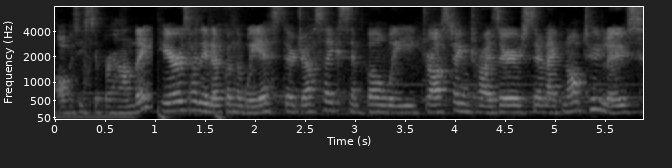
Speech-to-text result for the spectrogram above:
obviously super handy. Here's how they look on the waist. They're just like simple wee drawstring trousers. They're like not too loose,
